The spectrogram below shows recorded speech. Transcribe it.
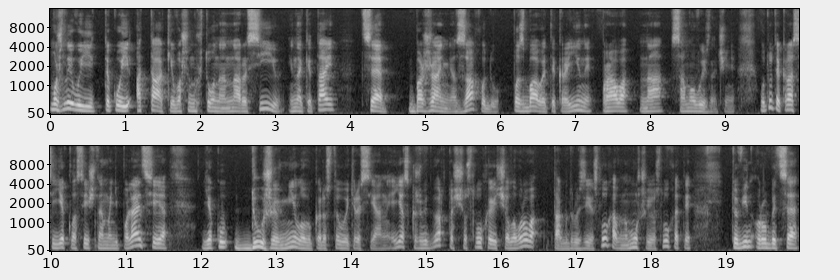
можливої такої атаки Вашингтона на Росію і на Китай це бажання Заходу позбавити країни права на самовизначення. Отут якраз і є класична маніпуляція, яку дуже вміло використовують росіяни. І я скажу відверто, що слухаючи Лаврова, так, друзі, я слухав, але мушу його слухати, то він робить це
